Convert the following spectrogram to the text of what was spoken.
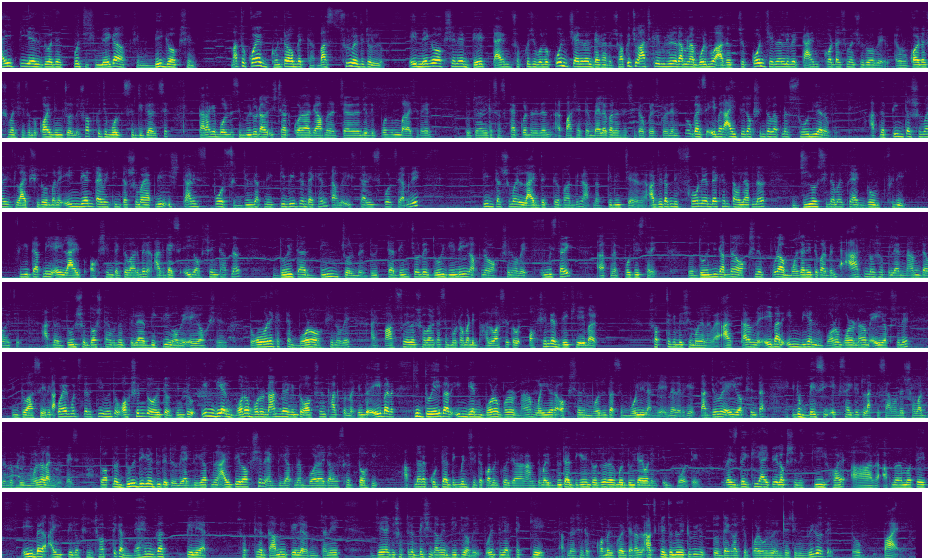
IPL দু হাজার পঁচিশ মেগা অকশন, বিগ অকশন। মাত্র কয়েক ঘণ্টার অপেক্ষা, বাস শুরু হতে চলল। এই মেগা অকশনের ডেট টাইম সব কিছু বলব কোন চ্যানেল দেখাবে। সব কিছু আজকের ভিডিওতে আমরা বলব, আর হচ্ছে কোন চ্যানেল দেবে টাইম কটার সময় শুরু হবে এখন কয়টার সময় শেষ হবে, কয়দিন চলবে সব কিছু বলতেছে ডিটেলসে তার আগে বলতেছি, ভিডিওটা স্টার্ট করার আগে আপনার চ্যানেলে যদি প্রথমবার আসে থাকেন, তো চ্যানেলটা সাবস্ক্রাইব করে দেন, আর পাশে একটা বেল আছে, সেটাও প্রেস করে দেন। তো গাইস এবার আইপিএল অকশনটা হবে আপনার সৌদি আরবে। আপনার তিনটার সময় লাইভ শুরু মানে ইন্ডিয়ান টাইমে তিনটার সময় আপনি স্টার স্পোর্টস যদি আপনি টিভিতে দেখেন, তাহলে স্টার স্পোর্টসে আপনি তিনটার সময় লাইভ দেখতে পারবেন আপনার টিভি চ্যানেলে আর যদি আপনি ফোনে দেখেন, তাহলে আপনার জিও সিনেমাতে একদম ফ্রি ফ্রিতে আপনি এই লাইভ অকশন দেখতে পারবেন। আর গাইস এই অকশনটা আপনার দুইটা দিন চলবে। দুইটা দিন চলবে। দুই দিনেই আপনার অকশন হবে। উনিশ তারিখ আর আপনার পঁচিশ তারিখ। তো দুই দিন আপনার অকশনে পুরো মজা নিতে পারবেন। আট, নশো প্লেয়ার নাম দেওয়া হয়েছে। আপনার দুইশো দশটার মতন প্লেয়ার বিক্রি হবে এই অকশনে তো অনেক একটা বড় অকশন হবে, আর পার্সও এবার সবার কাছে মোটামুটি ভালো আছে, তো অকশনটা দেখে এবার সব থেকে বেশি মজা লাগবে। আর কারণ এইবার ইন্ডিয়ান বড় বড় নাম এই অকশনে কিন্তু আসে কয়েক বছর ধরে কি হইতো অকশন তো হইতো, কিন্তু ইন্ডিয়ান বড় বড় নাম গেলে কিন্তু অকশন থাকতো না। কিন্তু এইবার কিন্তু এইবার ইন্ডিয়ান বড় বড় নাম ওইবার অকশনে মজুদ আছে, বলি লাগবে এনাদেরকে। তার জন্য এই অকশনটা একটু বেশি এক্সাইটেড লাগতেছে আমাদের সবার জন্য। ভাই, মজা লাগবে গাইস তো আপনার দুই দিকে দুইটা চলবে। একদিকে আপনার আইপিএল অকশন একদিকে আপনার বর্ডার গাভাস্কার ট্রফি আপনারা কোনটা দেখবেন সেটা কমেন্ট করে জানান। আমি তো ভাই দুইটার দিকে নজর রাখব, দুইটাই অনেক ইম্পর্টেন্ট গাইজ দেখি আইপিএল অকশনে কি হয়? আর আপনার মতে এইবার আইপিএল অকশন সব থেকে মেহেঙ্গা প্লেয়ার সব থেকে দামি প্লেয়ার জানে যে নাকি সব থেকে বেশি দামে বিক্রি হবে, ওই প্লেয়ারটা কে? আপনারা সেটা কমেন্ট করে জানান। আজকের জন্য এটুকুই, তো দেখা হচ্ছে পরে কোনো ইন্টারেস্টিং ভিডিওতে তো বাই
